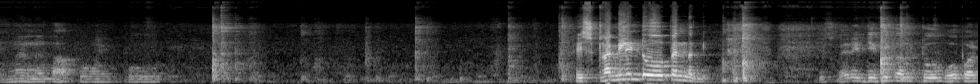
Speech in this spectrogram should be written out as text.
என்னன்னு பார்ப்போம் இப்போ He's struggling to open the. It's very difficult to open.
